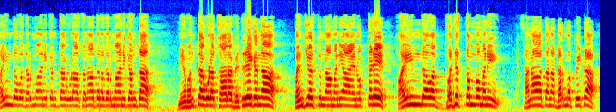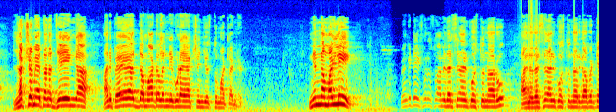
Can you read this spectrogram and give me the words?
హైందవ ధర్మానికంతా కూడా సనాతన ధర్మానికంతా మేమంతా కూడా చాలా వ్యతిరేకంగా పనిచేస్తున్నామని ఆయన ఒక్కడే హైందవ ధ్వజస్తంభమని సనాతన ధర్మపీఠ లక్ష్యమే తన ధ్యేయంగా అని పెద్ద మాటలన్నీ కూడా యాక్షన్ చేస్తూ మాట్లాడినాడు. నిన్న మళ్ళీ వెంకటేశ్వర స్వామి దర్శనానికి వస్తున్నారు. ఆయన దర్శనానికి వస్తున్నారు కాబట్టి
